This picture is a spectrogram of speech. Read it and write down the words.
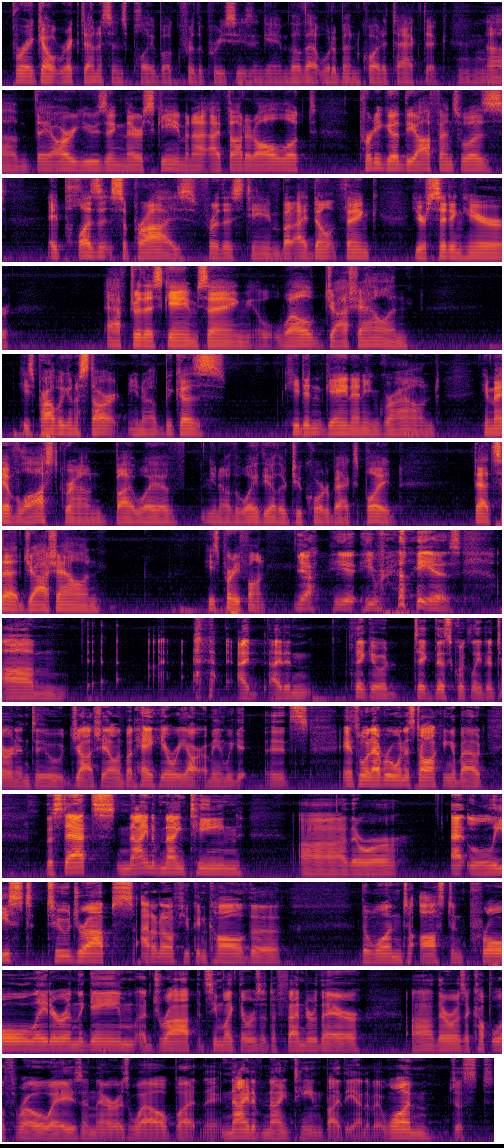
break out Rick Dennison's playbook for the preseason game, though that would have been quite a tactic. Um, they are using their scheme, and I, I thought it all looked pretty good. The offense was a pleasant surprise for this team, but I don't think you're sitting here after this game saying, well, Josh Allen, he's probably going to start, you know, because he didn't gain any ground. He may have lost ground by way of, you know, the way the other two quarterbacks played. That said, Josh Allen, he's pretty fun. Yeah, he he really is. Um, I I didn't think it would take this quickly to turn into Josh Allen, but hey, here we are. I mean, we get it's it's what everyone is talking about. The stats: nine of nineteen. Uh, there were at least two drops. I don't know if you can call the the one to Austin Proehl later in the game a drop. It seemed like there was a defender there. Uh, there was a couple of throwaways in there as well, but nine of 19 by the end of it. One just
